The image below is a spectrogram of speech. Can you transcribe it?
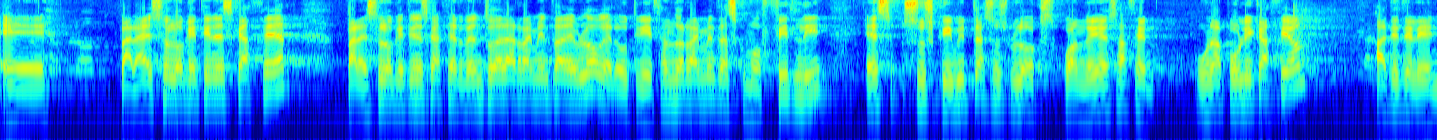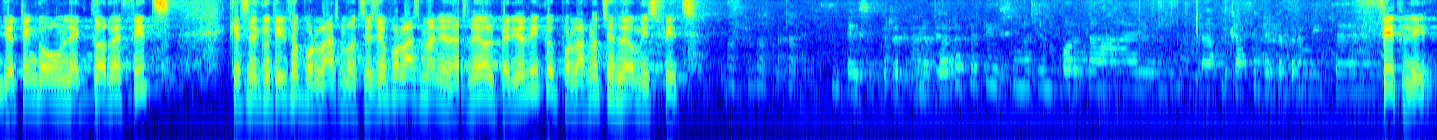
Eh, para eso lo que tienes que hacer, para eso lo que tienes que hacer dentro de la herramienta de Blogger, utilizando herramientas como Feedly, es suscribirte a sus blogs. Cuando ellos hacen una publicación, a ti te leen. Yo tengo un lector de feeds que es el que utilizo por las noches. Yo por las mañanas leo el periódico y por las noches leo mis feeds. ¿Me puedes repetir si no te importa la aplicación que te permite? Feedly,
